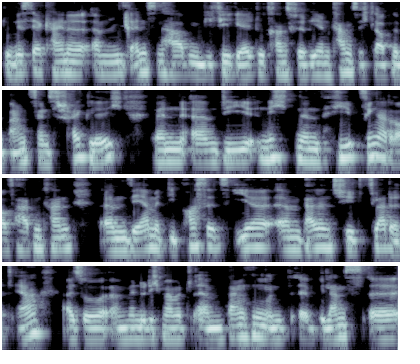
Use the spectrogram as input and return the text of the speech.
du wirst ja keine ähm, Grenzen haben, wie viel Geld du transferieren kannst. Ich glaube, eine Bank fände es schrecklich, wenn ähm, die nicht einen Finger drauf haben kann, ähm, wer mit Deposits ihr ähm, Balance Balance Sheet flooded. Ja? Also ähm, wenn du dich mal mit ähm, Banken und äh, Bilanz äh,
